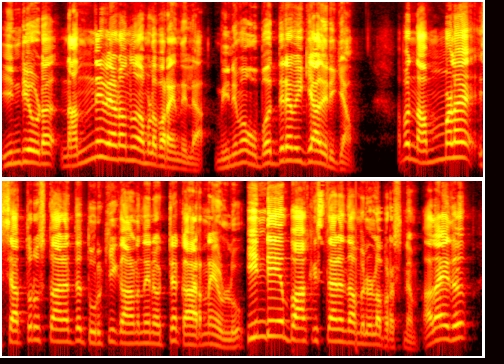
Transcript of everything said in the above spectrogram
ഇന്ത്യയോട് നന്ദി വേണമെന്ന് നമ്മൾ പറയുന്നില്ല. മിനിമം ഉപദ്രവിക്കാതിരിക്കാം. അപ്പൊ നമ്മളെ ശത്രുസ്ഥാനത്ത് തുർക്കി കാണുന്നതിന് ഒറ്റ കാരണമേ ഉള്ളൂ. ഇന്ത്യയും പാകിസ്ഥാനും തമ്മിലുള്ള പ്രശ്നം. അതായത്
